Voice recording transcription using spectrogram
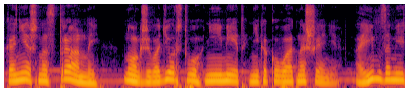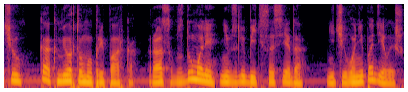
конечно, странный, но к живодерству не имеет никакого отношения. А им, замечу, как мертвому припарка. Раз вздумали не взлюбить соседа, ничего не поделаешь.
